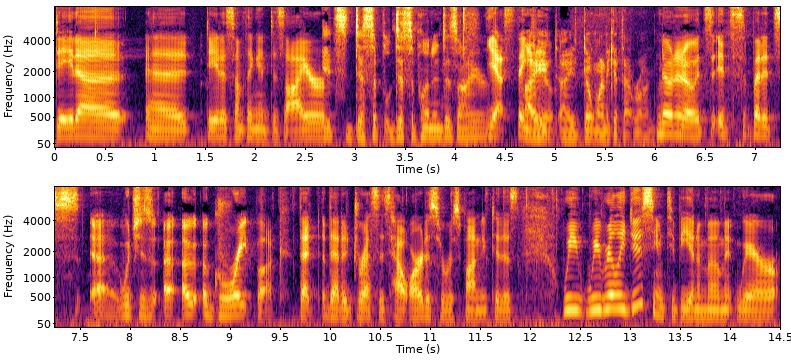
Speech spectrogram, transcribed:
data uh, data something and desire. It's discipline discipline and desire? Yes thank I, you. I don't want to get that wrong no no yeah. no it's it's but it's uh, which is a, a, great book that that addresses how artists are responding to this. We we really do seem to be in a moment where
